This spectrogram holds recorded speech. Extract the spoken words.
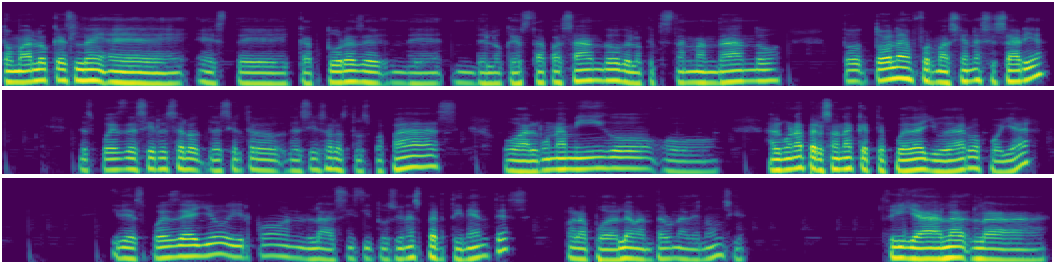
tomar lo que es eh, este, capturas de, lo que está pasando, de lo que te están mandando, toda la información necesaria. Después decírselo, decírtelo, decírselo a tus papás o a algún amigo o alguna persona que te pueda ayudar o apoyar. Y después de ello ir con las instituciones pertinentes para poder levantar una denuncia. Sí, ya la,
